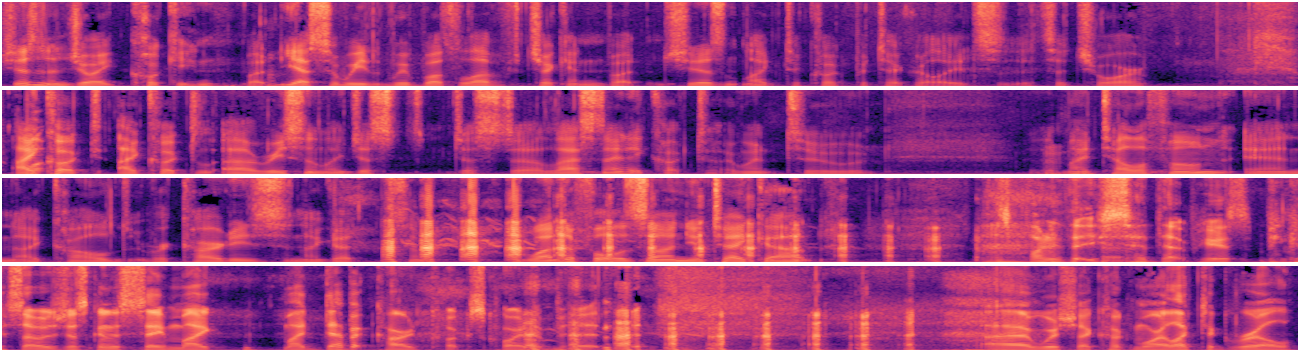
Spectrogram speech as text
She doesn't enjoy cooking, but yes, we we both love chicken, but she doesn't like to cook particularly. It's it's a chore. I cooked. I cooked uh, recently. Just just uh, last night, I cooked. I went to my telephone and I called Riccardi's and I got some wonderful lasagna takeout. It's funny that you said that because because I was just going to say my my debit card cooks quite a bit. I wish I cooked more. I like to grill.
